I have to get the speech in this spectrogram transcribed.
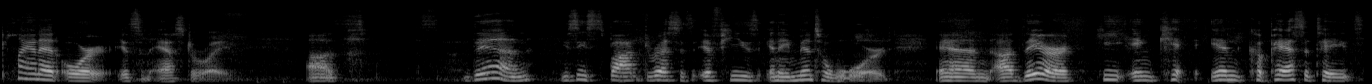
planet or it's an asteroid. Uh, then you see Spock dressed as if he's in a mental ward, and uh, there he inca- incapacitates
